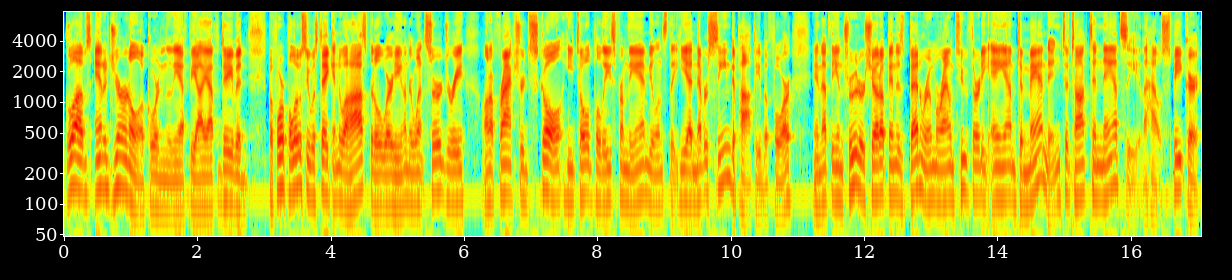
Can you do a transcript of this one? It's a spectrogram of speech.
gloves, and a journal, according to the FBI affidavit. Before Pelosi was taken to a hospital where he underwent surgery on a fractured skull, he told police from the ambulance that he had never seen DePape before and that the intruder showed up in his bedroom around 2:30 a.m. demanding to talk to Nancy, the House Speaker.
